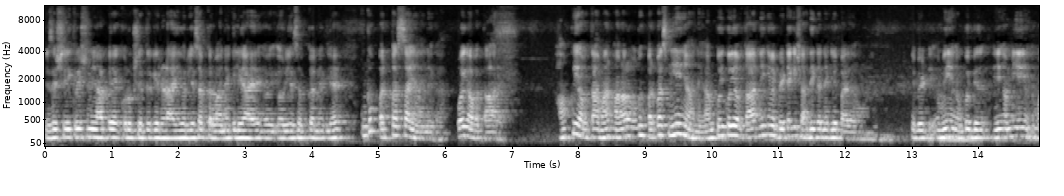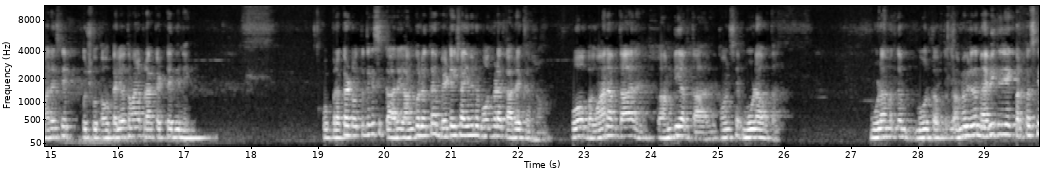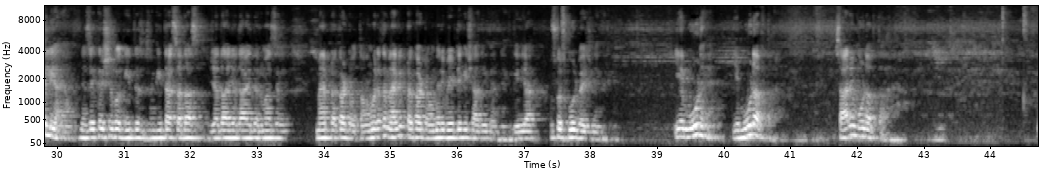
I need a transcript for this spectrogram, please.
जैसे श्री कृष्ण यहाँ पे कुरुक्षेत्र की लड़ाई और ये सब करवाने के लिए आए और ये सब करने के लिए आए, उनका पर्पस था यहाँ आने का, कोई अवतार है। हम कोई अवतार, मान, मानो कोई पर्पस नहीं है यहाँ आने का, हम कोई कोई अवतार नहीं कि मैं बेटे की शादी करने के लिए पैदा हूँ। ये बेटी, हम ये हमको ये, हम ये, हमारे से कुछ पहले तो हमारा प्राकट्य भी नहीं। वो प्रकट होते थे किसी कार्य, हमको लगता है बेटे की शादी में बहुत बड़ा कार्य कर रहा हूँ। वो भगवान अवतार है तो हम भी अवतार हैं, कौन से, मूढ़ा अवतार मूढ़ा मतलब मूल का हमें लगता मैं भी किसी एक पर्पज़ के लिए आया हूँ। जैसे कृष्ण को गीता, संगीता सदा, जदा, यदा धर्म से मैं प्रकट होता हूँ। मुझे लगता मैं भी प्रकट हूँ, मेरी बेटी की शादी करने के लिए या उसको स्कूल भेजने के लिए। ये मूड है, ये मूड अवतार सारे मूड अवतार है।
